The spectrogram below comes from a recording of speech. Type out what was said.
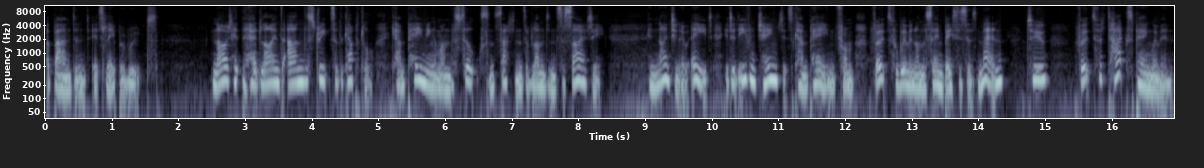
abandoned its Labour roots. Now it hit the headlines and the streets of the capital, campaigning among the silks and satins of London society. In 1908, it had even changed its campaign from votes for women on the same basis as men to votes for tax paying women.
